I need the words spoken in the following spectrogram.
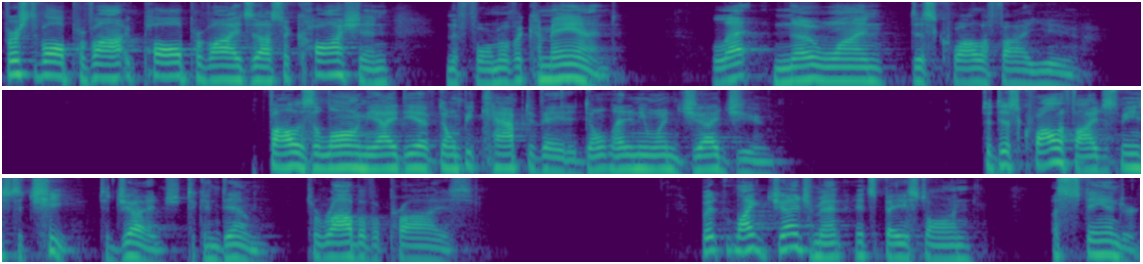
First of all, Paul provides us a caution in the form of a command let no one disqualify you. It follows along the idea of don't be captivated, don't let anyone judge you. To disqualify just means to cheat, to judge, to condemn, to rob of a prize. But like judgment, it's based on a standard.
